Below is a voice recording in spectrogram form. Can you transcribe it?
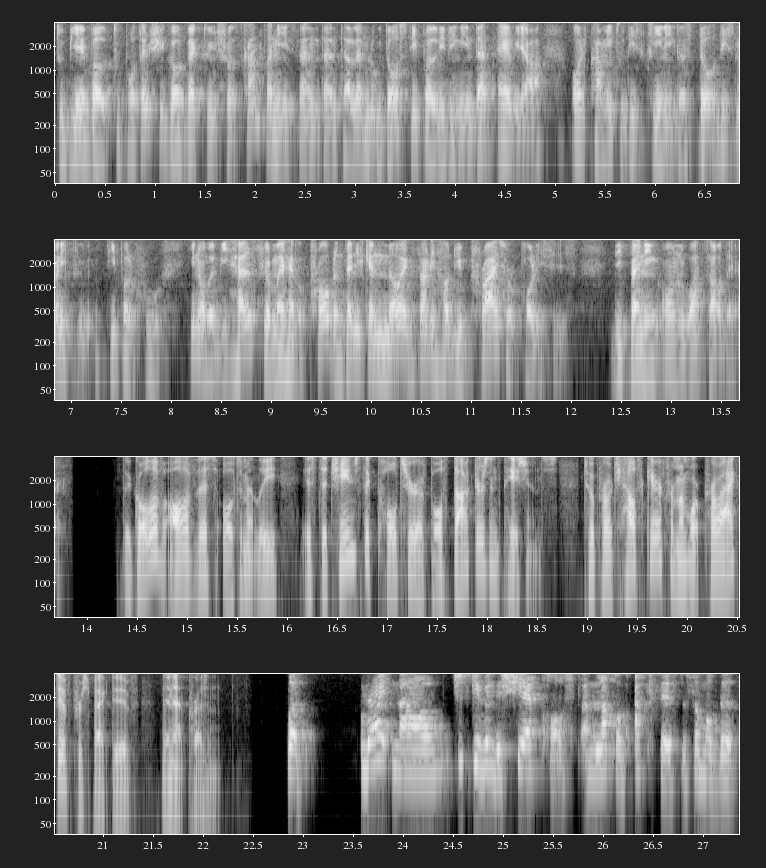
to be able to potentially go back to insurance companies and, and tell them, look, those people living in that area or coming to this clinic, there's this many people who, you know, may be healthy or may have a problem, then you can know exactly how do you price your policies depending on what's out there. The goal of all of this ultimately is to change the culture of both doctors and patients to approach healthcare from a more proactive perspective than at present. But right now, just given the sheer cost and lack of access to some of the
